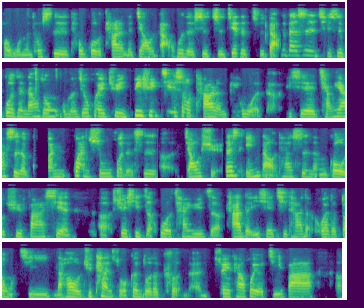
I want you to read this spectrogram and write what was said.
头，我们都是透过他人的教导或者是直接的指导，但是其实过程当中，我们就会去必须接受他人给我的一些强压式的灌灌输或者是呃教学，但是引导他是能够去发现。呃，学习者或参与者他的一些其他的额外的动机，然后去探索更多的可能，所以他会有激发呃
